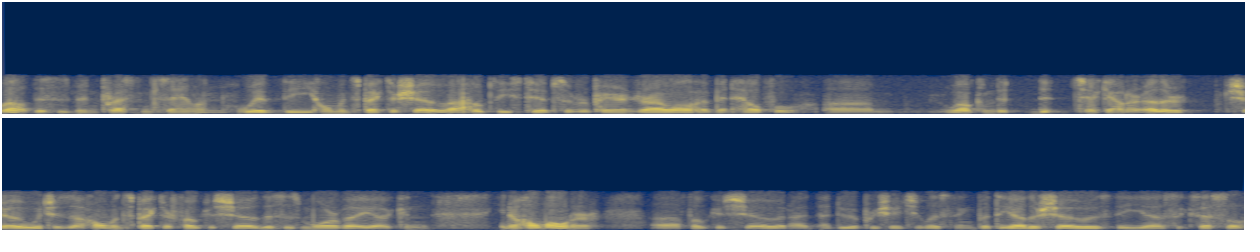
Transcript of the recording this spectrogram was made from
Well, this has been Preston Sandlin with the Home Inspector Show. I hope these tips of repairing drywall have been helpful. Um, welcome to, to check out our other show, which is a home inspector focused show. This is more of a, uh, con, you know, homeowner uh, focused show, and I, I do appreciate you listening. But the other show is the uh, Successful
